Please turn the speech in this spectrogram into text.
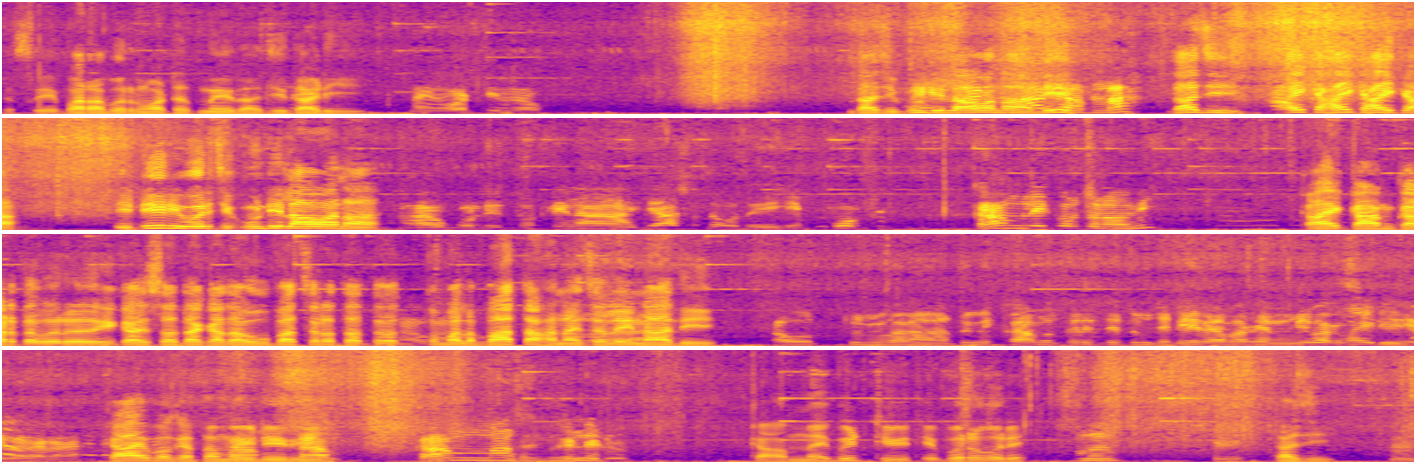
कसं आहे, बराबर वाटत नाही दाजी दाढी. नाही वाटते राव. दाजी गुंडी लावा ना दाजी ऐका ऐका ऐका. ती डेअरीवरची गुंडी लावा ना. गुंडी तुटली ना हे असं होतं हे काम लय करतो ना मी काय काम करता बरं? हे काय सदा कदा उभाच राहतात. तुम्हाला बाता हाणायचं लय ना आधी अहो तुम्ही बघा ना तुम्ही काम करीत तुमच्या डेऱ्या बघा ना, मी बघा माझी डेरी बघा ना. काय काम- डेअरी काम काम माणसाची भेट नाही ठेवत. काम नाही भेट ठेवी ते बरोबर आहे. मग? दाजी हम्म.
